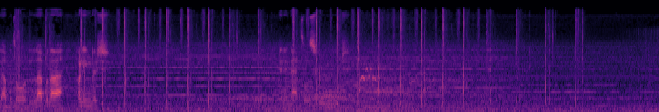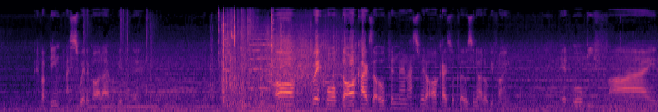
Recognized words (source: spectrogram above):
Laboratory. Laboratory. On English. And then that's all screwed. Have I been? I swear to God, I haven't been in there. Oh. Quick hope the archives are open, man. I swear the archives were closed. You know, it'll be fine. It will be fine.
